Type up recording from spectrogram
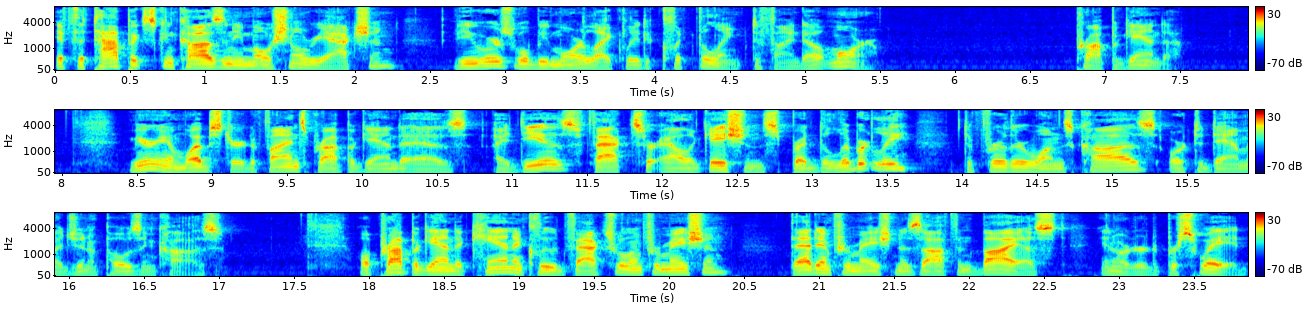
If the topics can cause an emotional reaction, viewers will be more likely to click the link to find out more. Propaganda. Merriam Webster defines propaganda as ideas, facts, or allegations spread deliberately to further one's cause or to damage an opposing cause. While propaganda can include factual information, that information is often biased in order to persuade.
